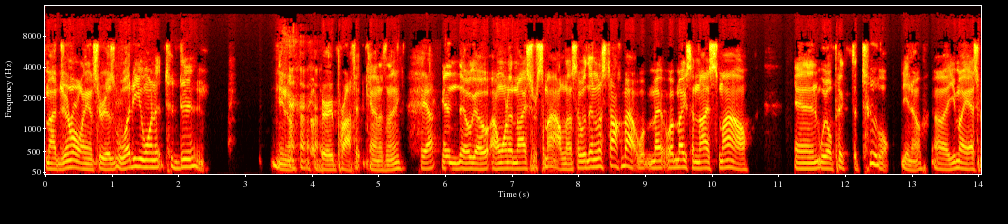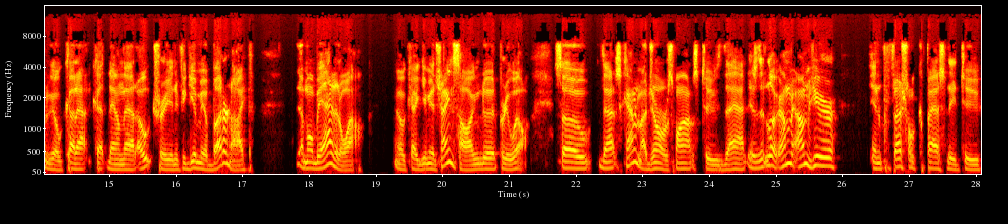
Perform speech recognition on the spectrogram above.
my general answer is, what do you want it to do? You know, a very Proffit kind of thing. Yeah. And they'll go, I want a nicer smile. And I say, well, then let's talk about what, ma- what makes a nice smile and we'll pick the tool. You know, uh, you may ask me to go cut out, cut down that oak tree. And if you give me a butter knife, I'm going to be at it a while. Okay, give me a chainsaw. I can do it pretty well. So that's kind of my general response to that is that, look, I'm, I'm here in a professional capacity to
